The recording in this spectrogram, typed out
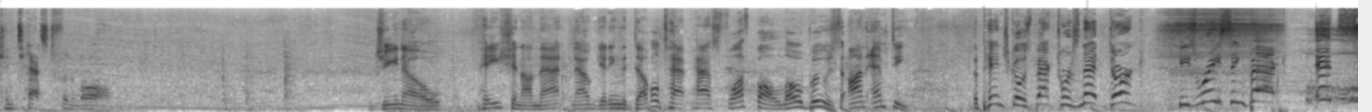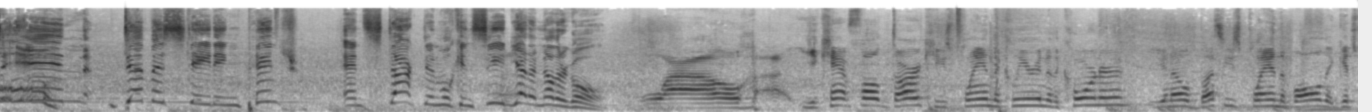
contest for the ball. Gino patient on that. Now getting the double tap pass fluff ball. Low boost on empty. The pinch goes back towards net. Dark. He's racing back. It's in. Devastating pinch. And Stockton will concede yet another goal. Wow, uh, you can't fault Dark. He's playing the clear into the corner. You know, Bussy's playing the ball that gets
